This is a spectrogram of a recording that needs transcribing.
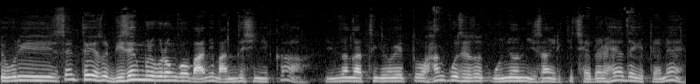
우리 센터에서 미생물 그런 거 많이 만드시니까 인삼 같은 경우에 또 한 곳에서 5년 이상 이렇게 재배를 해야 되기 때문에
